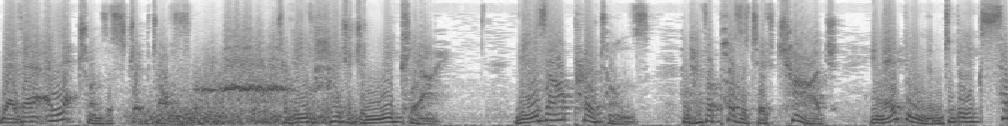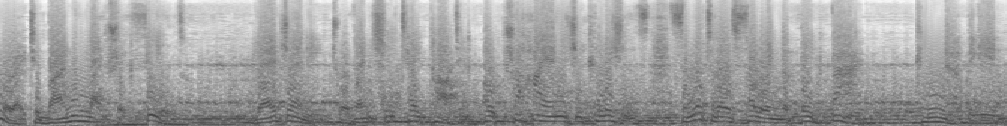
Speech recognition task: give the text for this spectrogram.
where their electrons are stripped off to leave hydrogen nuclei. These are protons and have a positive charge, enabling them to be accelerated by an electric field. Their journey to eventually take part in ultra-high energy collisions similar to those following the Big Bang can now begin.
